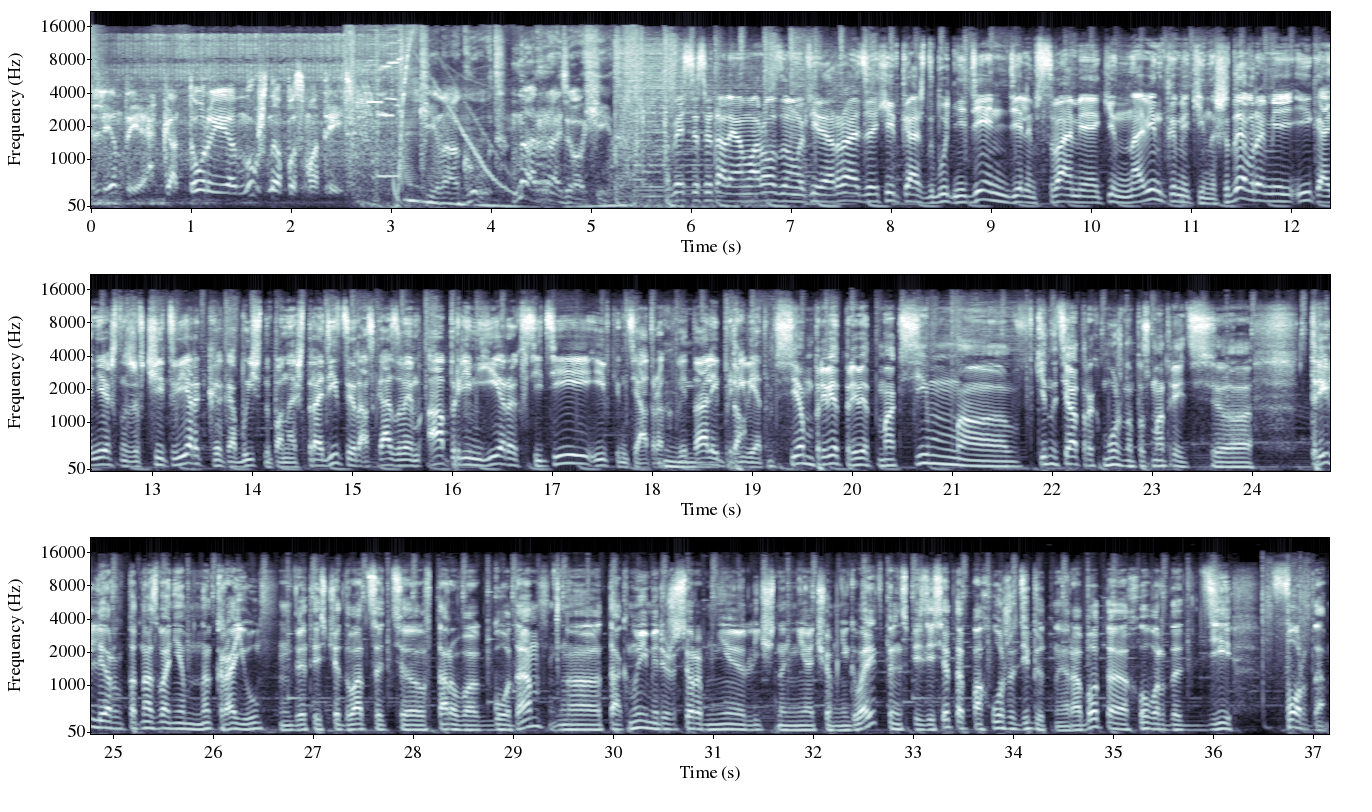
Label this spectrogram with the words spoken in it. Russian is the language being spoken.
Ленты, которые нужно посмотреть. Киногуд на Радиохит. Вместе с Виталием Морозовым в эфире Радио Хит каждый будний день. Делимся с вами киноновинками, киношедеврами. И, конечно же, в четверг, как обычно, по нашей традиции, рассказываем о премьерах в сети и в кинотеатрах. Виталий, привет. Да. Всем привет, привет, Максим. А, в кинотеатрах можно посмотреть э, триллер под названием «На краю» 2022 года. Так, ну имя режиссера мне лично ни о чем не говорит. В принципе, здесь это, похоже, дебютная работа Ховарда Ди Форда.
